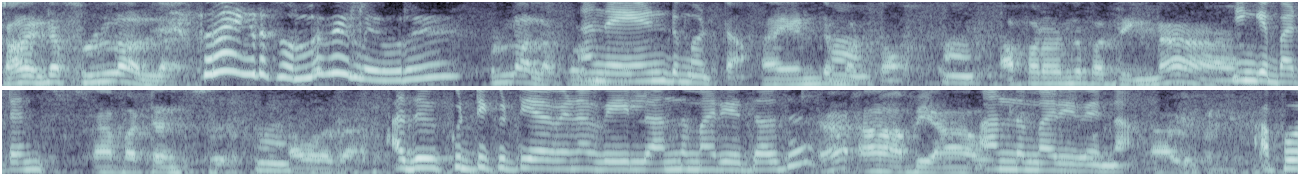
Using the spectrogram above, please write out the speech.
காலர் கிட்ட ஃபுல்லாக இல்லை. இதெல்லாம் என்கிட்ட சொல்லவே இல்லை இவரு. ஃபுல்லாக இல்லை அந்த எண்டு மட்டும். எண்டு மட்டும். அப்புறம் வந்து பார்த்தீங்கன்னா இங்க பட்டன்ஸ் பட்டன்ஸ் அவ்வளோதான் அது குட்டி குட்டியா வேணா வேல் அந்த மாதிரி ஏதாவது? அந்த மாதிரி வேணா. அப்போ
